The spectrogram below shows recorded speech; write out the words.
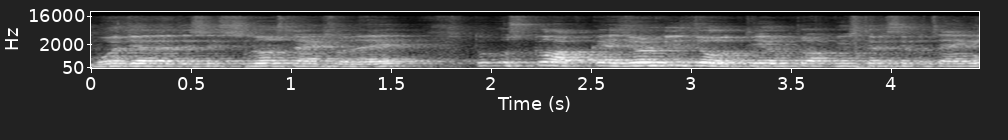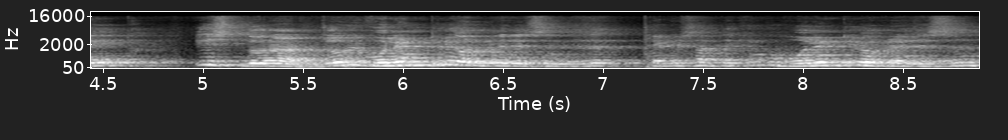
बहुत ज़्यादा जैसे स्नो स्लाइड्स हो जाए तो उसको आप कैजुअलिटीज जो होती है, उनको आप किस तरह से बचाएँगे? इस दौरान जो भी वॉलेंट्री ऑर्गेनाइजेशन जैसे साहब देखेंगे voluntary organisation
